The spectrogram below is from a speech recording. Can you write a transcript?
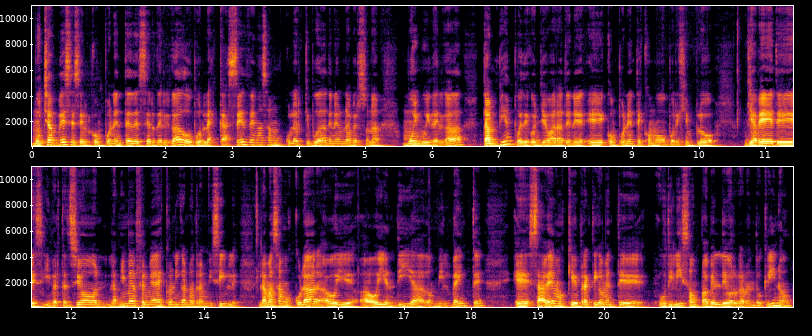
Muchas veces el componente de ser delgado, por la escasez de masa muscular que pueda tener una persona muy, muy delgada, también puede conllevar a tener eh, componentes como, por ejemplo, diabetes, hipertensión, las mismas enfermedades crónicas no transmisibles. La masa muscular a hoy, a hoy en día, 2020, eh, sabemos que prácticamente utiliza un papel de órgano endocrino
